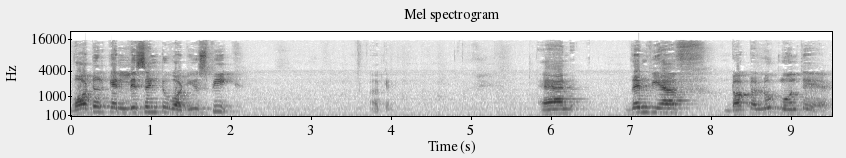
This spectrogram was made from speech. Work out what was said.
water can listen to what you speak. Okay. And then we have Dr. Luc Montagnier,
